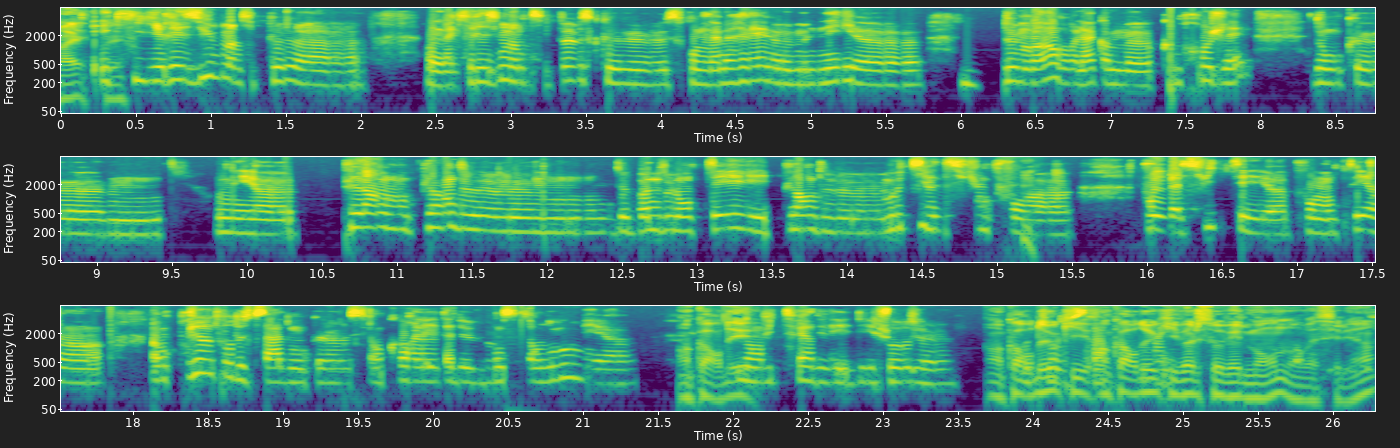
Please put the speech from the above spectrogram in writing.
Ouais, et ouais. qui résume un petit peu, euh, voilà, qui résume un petit peu ce que ce qu'on aimerait euh, mener euh, demain, voilà, comme comme projet. Donc euh, on est plein plein de, de bonne volonté et plein de motivation pour pour la suite et pour monter un, un projet autour de ça. Donc c'est encore à l'état de brainstorming, mais Encore on des, a envie de faire des, des choses. Encore deux de qui, encore deux qui veulent sauver le monde. Bon, bah, c'est bien.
